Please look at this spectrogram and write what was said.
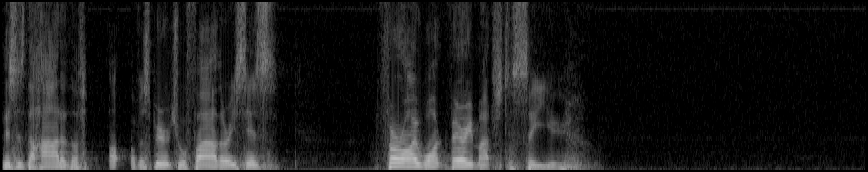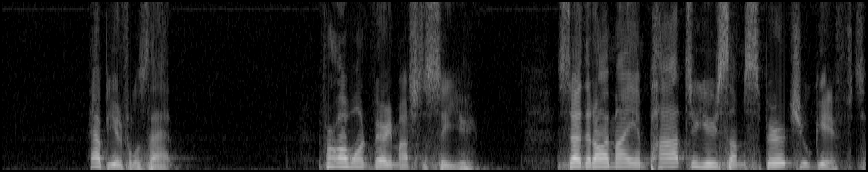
This is the heart of, the, of a spiritual father. He says, For I want very much to see you. How beautiful is that? For I want very much to see you, so that I may impart to you some spiritual gift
